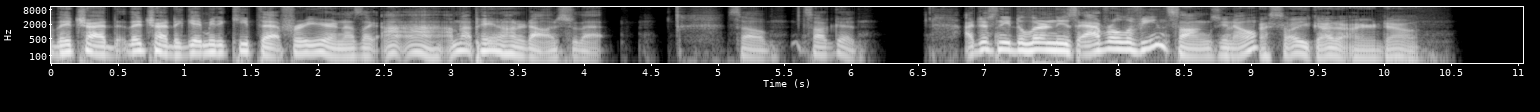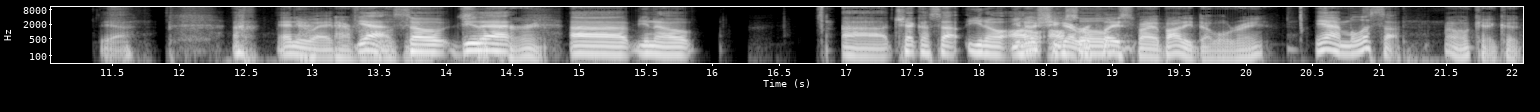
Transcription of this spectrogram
they tried, they tried to get me to keep that for a year, and I was like, uh, uh-uh, I'm not paying hundred dollars for that. So it's all good. I just need to learn these Avril Lavigne songs, you know. I saw you got it ironed out. Yeah. anyway, Avril yeah. Lavigne. So do So that. current. uh, you know, uh, check us out. You know, You know al- she also, got replaced by a body double, right? Yeah, Melissa. Oh, okay, good.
